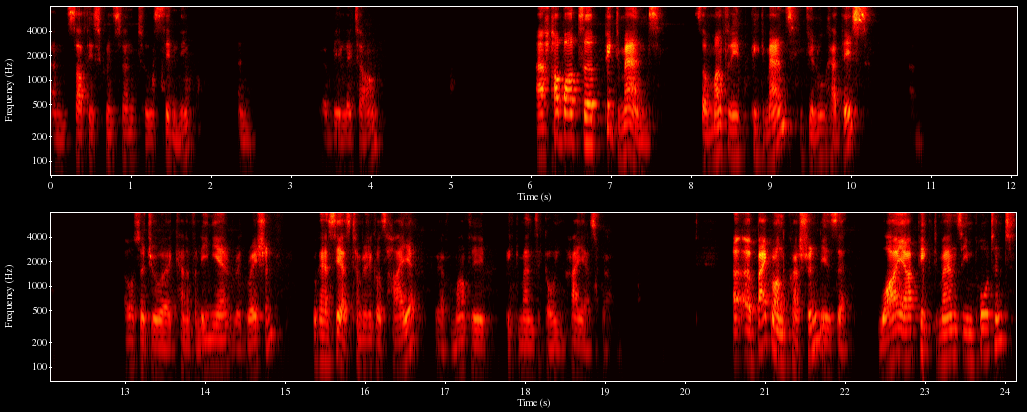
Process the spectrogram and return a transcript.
and Southeast Queensland to Sydney, and a bit later on. Uh, how about uh, peak demand? So monthly peak demand, if you look at this, um, I also drew a kind of a linear regression. You can see as temperature goes higher, we have monthly peak demand going higher as well a background question is uh, why are peak demands important?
